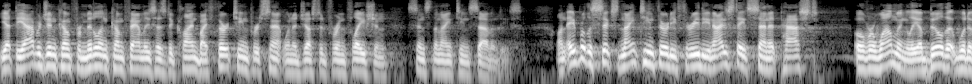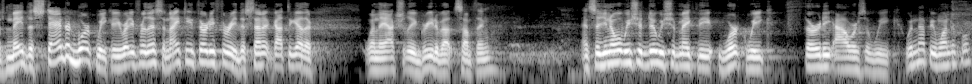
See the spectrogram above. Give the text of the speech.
Yet the average income for middle income families has declined by 13% when adjusted for inflation since the 1970s. On April the 6th, 1933, the United States Senate passed overwhelmingly a bill that would have made the standard work week. Are you ready for this? In 1933, the Senate got together when they actually agreed about something and said, you know what we should do? We should make the work week 30 hours a week. Wouldn't that be wonderful?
